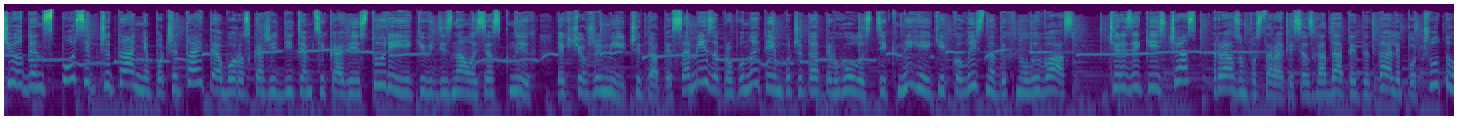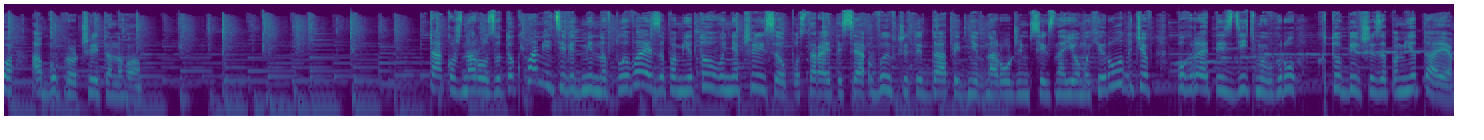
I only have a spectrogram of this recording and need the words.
Ще один спосіб читання. Почитайте або розкажіть дітям цікаві історії, які ви дізналися з книг. Якщо вже вміють читати самі, запропонуйте їм почитати вголос ті книги, які колись надихнули вас. Через якийсь час разом постарайтеся згадати деталі почутого або прочитаного. Також на розвиток пам'яті відмінно впливає запам'ятовування чисел. Постарайтеся вивчити дати днів народжень всіх знайомих і родичів, пограйте з дітьми в гру Хто більше запам'ятає.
